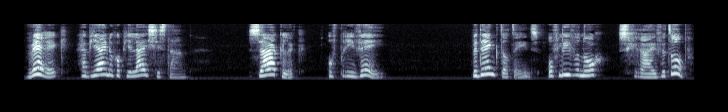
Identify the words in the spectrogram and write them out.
werk heb jij nog op je lijstje staan? Zakelijk of privé? Bedenk dat eens, of liever nog, schrijf het op.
